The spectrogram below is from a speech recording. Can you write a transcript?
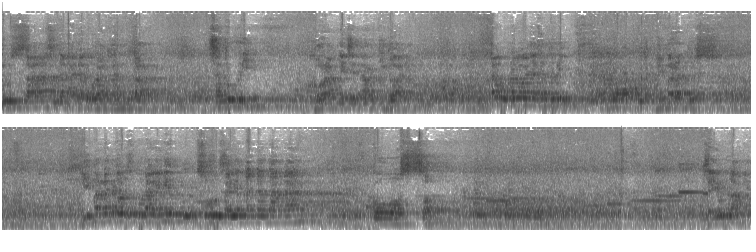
lusa sudah ada orang hantar satu rim orang HNR 3 ni tahu berapa banyak satu rim 500 500 orang ini suruh saya tanda tangan kosong saya ulang ya.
